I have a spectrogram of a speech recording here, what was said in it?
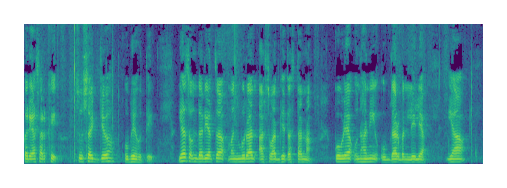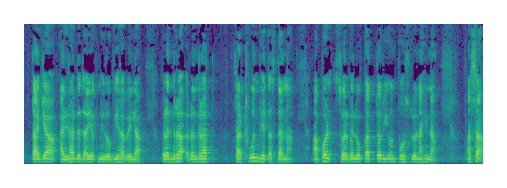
कर्यासारखे सुसज्ज उभे होते. या सौंदर्याचा मनमुराद आस्वाद घेत असताना कोवळ्या उन्हानी उबदार बनलेल्या या ताज्या आल्हाददायक निरोगी हवेला रंध्रा रंध्रात साठवून घेत असताना आपण स्वर्गलोकात तर येऊन पोहोचलो नाही ना? असा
